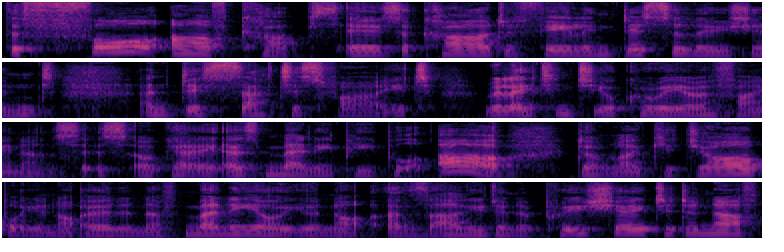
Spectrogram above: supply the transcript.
The four of cups is a card of feeling disillusioned and dissatisfied relating to your career and finances, okay? As many people are. Don't like your job, or you're not earning enough money, or you're not valued and appreciated enough.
